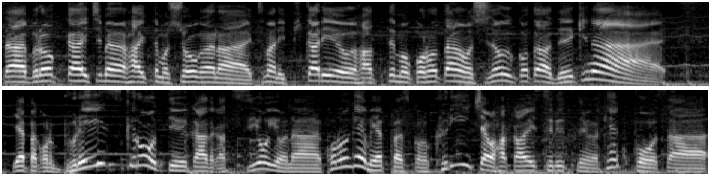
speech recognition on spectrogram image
さあブロッカー1枚入ってもしょうがない。つまりピカリを張ってもこのターンをしのぐことはできない。やっぱこのブレイズクローっていうカードが強いよな。このゲームやっぱこのクリーチャーを破壊するっていうのが結構さ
